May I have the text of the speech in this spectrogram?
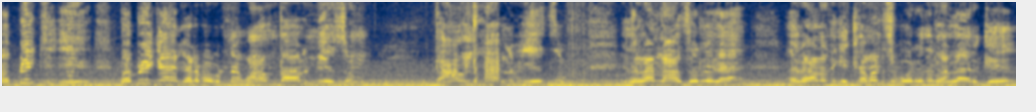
பப்ளிக் பப்ளிக்காக கடமைப்பட்டாங்க வாழ்ந்தாலும் இயேசும் தாழ்ந்தாலும் இயேசும். இதெல்லாம் நான் சொல்லலை. அதனால் நீங்கள் கமெண்ட்ஸ் போடுறது நல்லா இருக்குது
